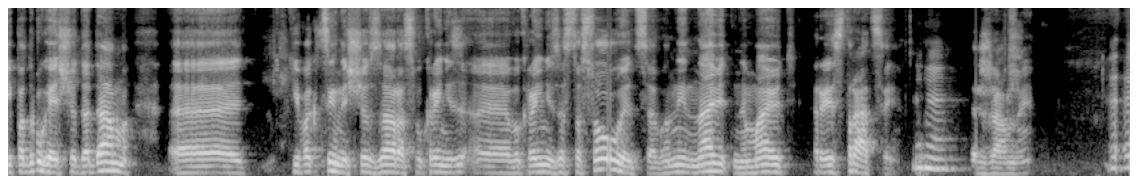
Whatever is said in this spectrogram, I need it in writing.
і по-друге, я ще додам. Е, Ті вакцини, що зараз в Україні е, в Україні застосовуються, вони навіть не мають реєстрації угу. державної. Е,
